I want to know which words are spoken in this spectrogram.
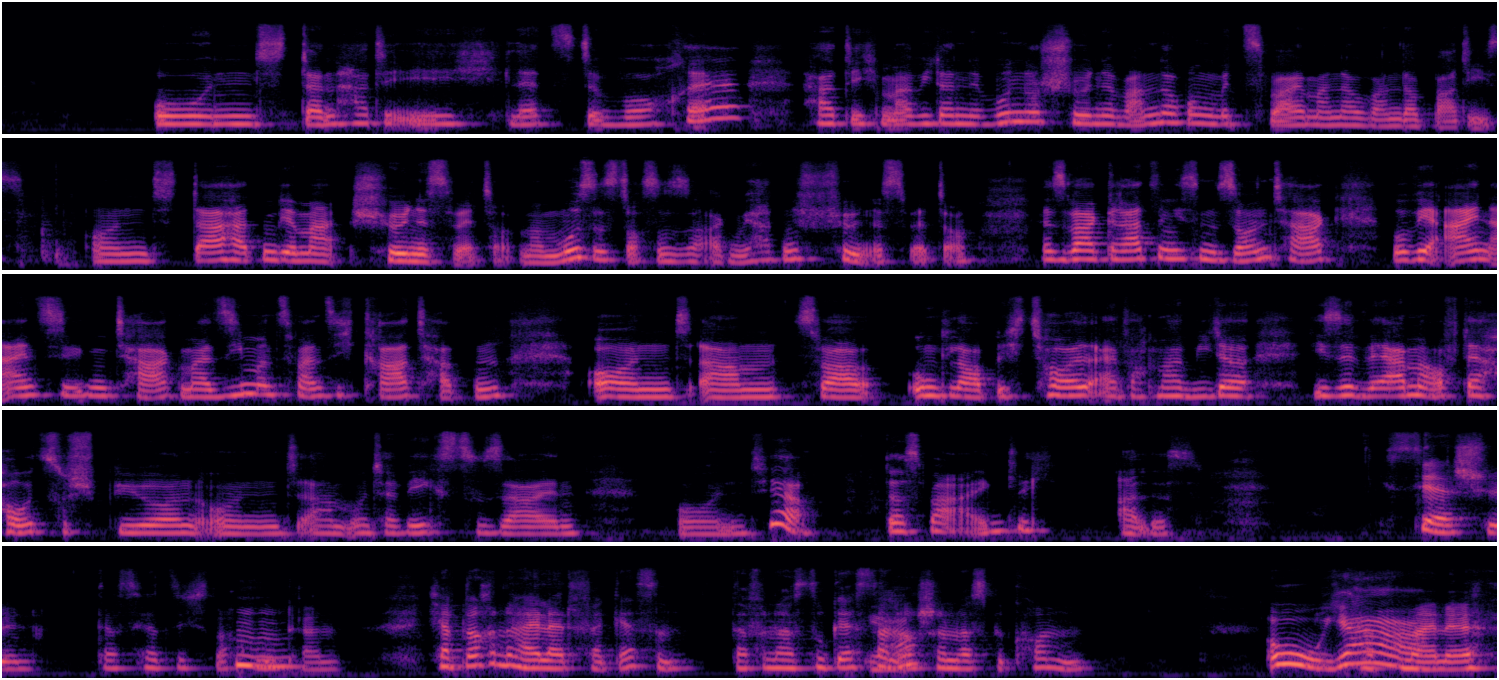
und dann hatte ich letzte Woche, hatte ich mal wieder eine wunderschöne Wanderung mit zwei meiner Wanderbuddies. Und da hatten wir mal schönes Wetter. Man muss es doch so sagen. Wir hatten schönes Wetter. Es war gerade in diesem Sonntag, wo wir einen einzigen Tag mal 27 Grad hatten. Und ähm, es war unglaublich toll, einfach mal wieder diese Wärme auf der Haut zu spüren und ähm, unterwegs zu sein. Und ja, das war eigentlich alles. Sehr schön. Das hört sich doch mhm. gut an. Ich habe noch ein Highlight vergessen. Davon hast du gestern ja. auch schon was bekommen. Oh ja. Ich habe meine,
